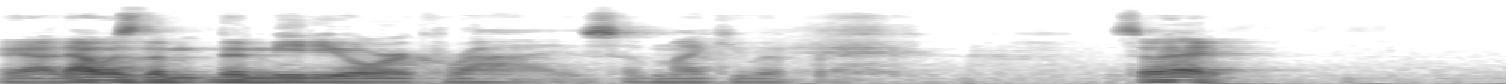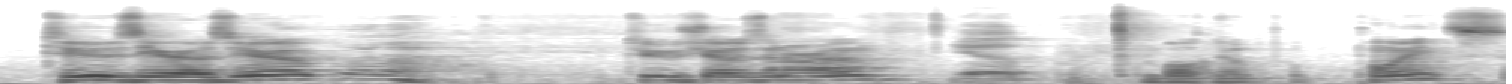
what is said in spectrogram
Yeah, that was the the meteoric rise of Mikey Whipwreck. So hey, two zero zero, two shows in a row, Yep. both no points.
